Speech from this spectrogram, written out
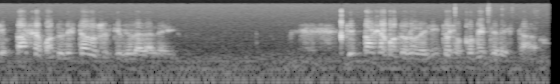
¿qué pasa cuando el Estado es el que viola la ley? ¿Qué pasa cuando los delitos los comete el Estado?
